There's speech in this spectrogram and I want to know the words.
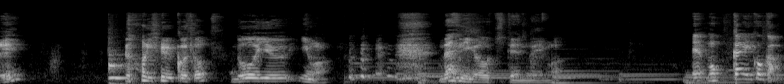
え？どういうこと？どういう今 何が起きてんの今？えもう一回行こうか？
